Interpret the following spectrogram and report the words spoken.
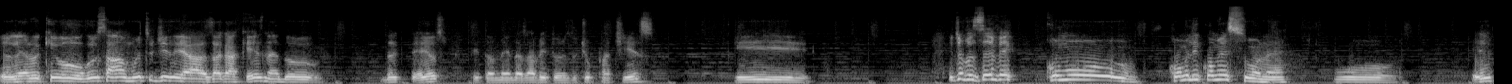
eu lembro que eu gostava muito de ler as HQs, né, do DuckTales e também das aventuras do Tio Patias. E. E tipo, você vê como, como ele começou, né? O, ele,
